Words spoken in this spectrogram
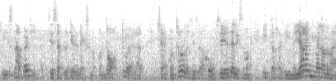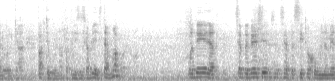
som ger snabbare feedback. Till exempel att göra läxorna på en dator eller att känna kontroll över situation. Så det gäller liksom att hitta en slags yin och yang mellan de här olika faktorerna för att det liksom ska bli stämma för det. Och det är att till exempel, vi har exempel situationer med,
